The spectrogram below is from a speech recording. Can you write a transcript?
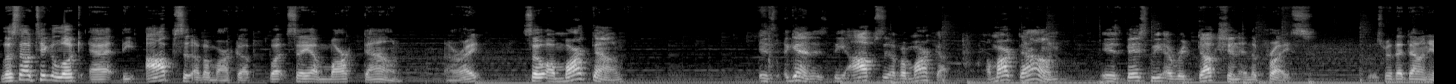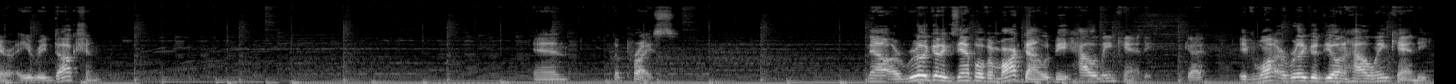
let's now take a look at the opposite of a markup, but say a markdown. All right, so a markdown is again is the opposite of a markup. A markdown is basically a reduction in the price. So let's write that down here. A reduction in the price. Now, a really good example of a markdown would be Halloween candy. Okay, if you want a really good deal on Halloween candy,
